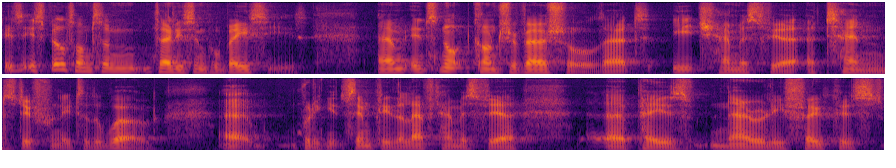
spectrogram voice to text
It's, it's built on some fairly simple bases. Um, it's not controversial that each hemisphere attends differently to the world. Uh, putting it simply, the left hemisphere uh, pays narrowly focused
